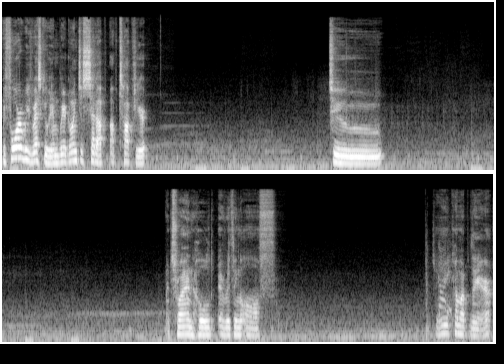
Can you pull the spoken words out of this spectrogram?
before we rescue him, we're going to set up up top here to try and hold everything off. So Got you it. come up there.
